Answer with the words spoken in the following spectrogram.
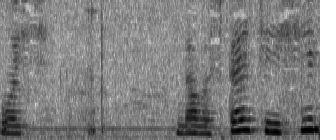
ось, дала спеції, сіль.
